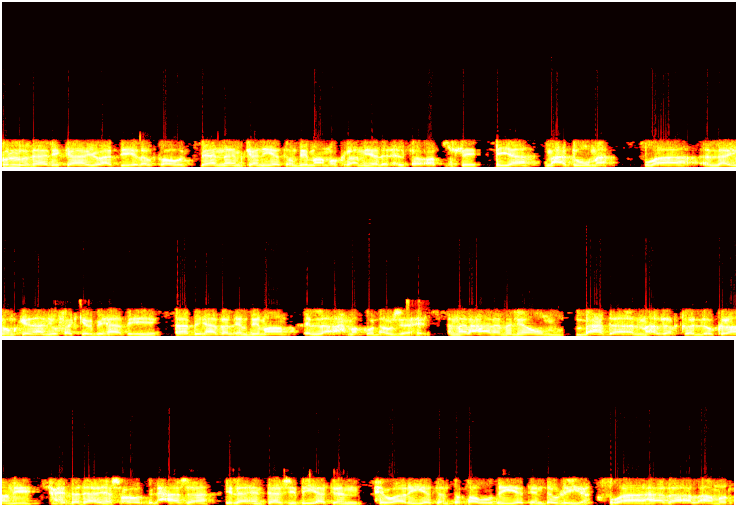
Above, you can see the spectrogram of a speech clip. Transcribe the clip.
كل ذلك يؤدي إلى القول بأن إمكانية انضمام أوكرانيا للحلف الأطلسي هي معدومة. ولا يمكن أن يفكر بهذه بهذا الانضمام إلا أحمق أو جاهل. أن العالم اليوم بعد المأزق الأوكراني بدأ يشعر بالحاجة إلى إنتاج بيئة حوارية تفاوضية دولية، وهذا الأمر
